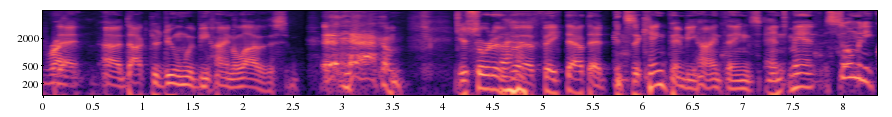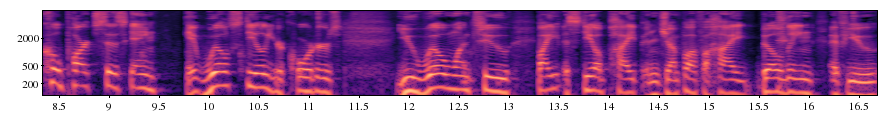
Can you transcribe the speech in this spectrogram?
Right. that uh, Doctor Doom would be behind a lot of this. You're sort of uh, faked out that it's the kingpin behind things. And man, so many cool parts to this game. It will steal your quarters. You will want to bite a steel pipe and jump off a high building. If you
